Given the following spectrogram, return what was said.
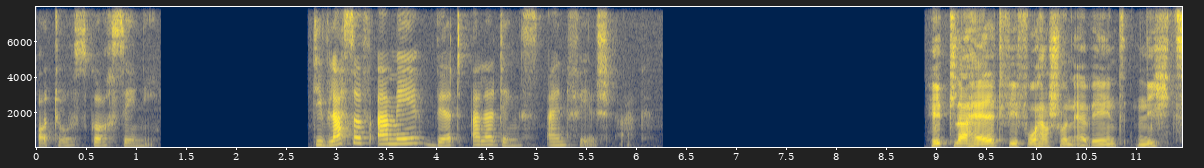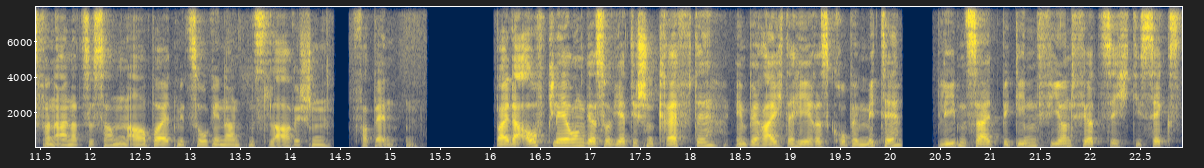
Otto Skorseny die Vlassow-Armee wird allerdings ein Fehlschlag. Hitler hält, wie vorher schon erwähnt, nichts von einer Zusammenarbeit mit sogenannten slawischen Verbänden. Bei der Aufklärung der sowjetischen Kräfte im Bereich der Heeresgruppe Mitte blieben seit Beginn 1944 die 6.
